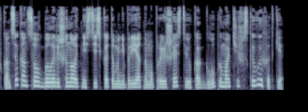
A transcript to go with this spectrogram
в конце концов, было решено отнестись к этому неприятному происшествию как к глупой мальчишеской выходке,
